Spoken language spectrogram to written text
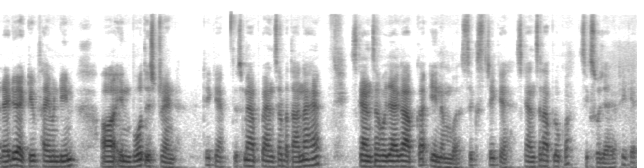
radioactive thymidine in both strand. ठीक है? तो इसमें आपको आंसर बताना है। इसका आंसर हो जाएगा आपका ए नंबर सिक्स ठीक है? इसका आंसर आप लोग का सिक्स हो जाएगा, ठीक है?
